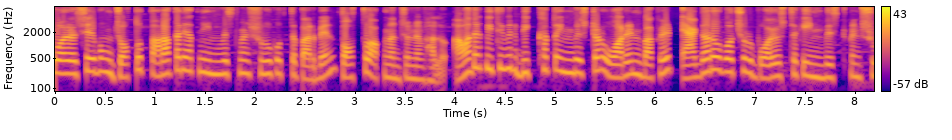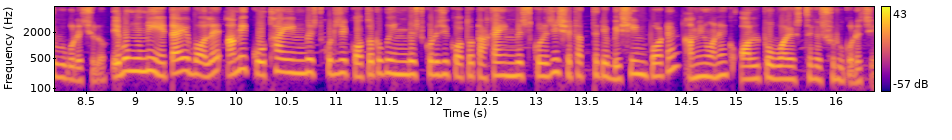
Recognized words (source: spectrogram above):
বয়সে এবং যত তাড়াতাড়ি আপনি ইনভেস্টমেন্ট শুরু করতে পারবেন, তত আপনার জন্য ভালো। আমাদের পৃথিবীর বিখ্যাত ইনভেস্টর ওয়ারেন বাফেট এগারো বছর বয়স থেকে ইনভেস্টমেন্ট শুরু করেছিল এবং উনি এটাই বলে, আমি কোথায় ইনভেস্ট করেছি, কতটুকু ইনভেস্ট করেছি, কত টাকা ইনভেস্ট করেছি, সেটার থেকে বেশি ইম্পর্টেন্ট আমি অনেক অল্প বয়স থেকে শুরু করেছি।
